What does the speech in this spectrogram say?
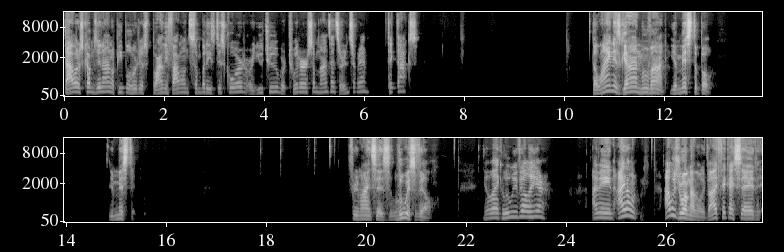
dollars comes in on with people who are just blindly following somebody's Discord or YouTube or Twitter or some nonsense or Instagram, TikToks. The line is gone. Move on. You missed the boat. You missed it. Free Mind says Louisville. You like Louisville here? I mean, I don't. I was wrong on Louisville. I think I said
